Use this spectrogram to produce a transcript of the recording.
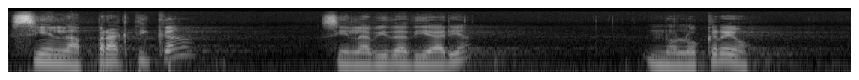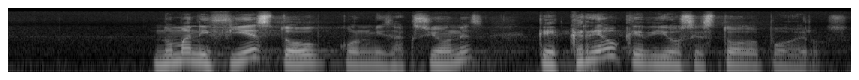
si en la práctica, si en la vida diaria, no lo creo. No manifiesto con mis acciones que creo que Dios es todopoderoso.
